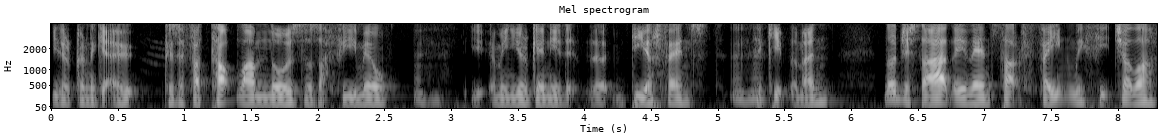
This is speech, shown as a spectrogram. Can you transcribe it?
you're going to get out because if a tup lamb knows there's a female, mm-hmm. you, I mean, you're going to need it uh, deer fenced to mm-hmm. keep them in. Not just that, they then start fighting with each other.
